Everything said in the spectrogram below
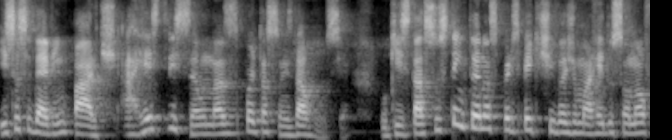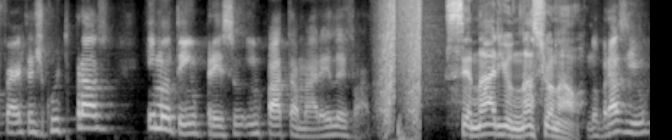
Isso se deve, em parte, à restrição nas exportações da Rússia, o que está sustentando as perspectivas de uma redução na oferta de curto prazo e mantém o preço em patamar elevado. Cenário nacional. No Brasil,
